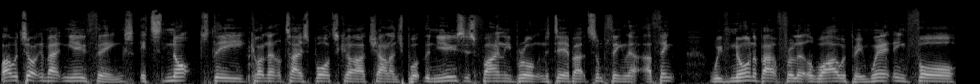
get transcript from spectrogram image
While we're talking about new things, it's not the Continental Tire Sports Car Challenge, but the news is finally broken today about something that I think we've known about for a little while. We've been waiting for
